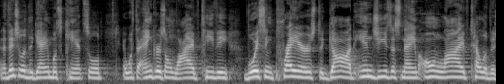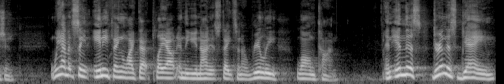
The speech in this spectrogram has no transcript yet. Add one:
And eventually the game was canceled, and with the anchors on live TV voicing prayers to God in Jesus' name on live television. We haven't seen anything like that play out in the United States in a really long time. And in this, during this game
